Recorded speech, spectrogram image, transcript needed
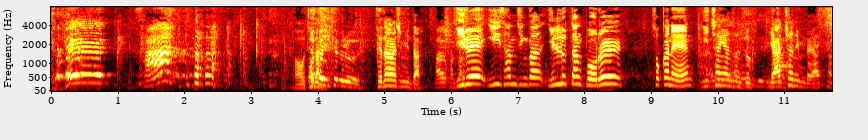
104? 어, 대단, 어떤 인터뷰를. 대단하십니다. 아유, 감사합니다. 1회 2, 3진과 1루 땅볼을 솎아낸 이창현 선수. 야천입니다, 야천.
